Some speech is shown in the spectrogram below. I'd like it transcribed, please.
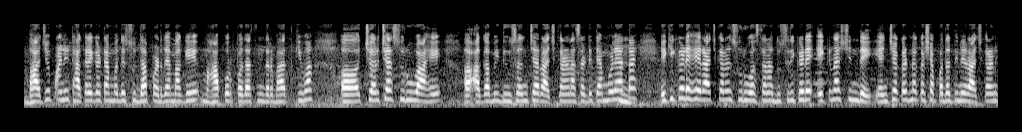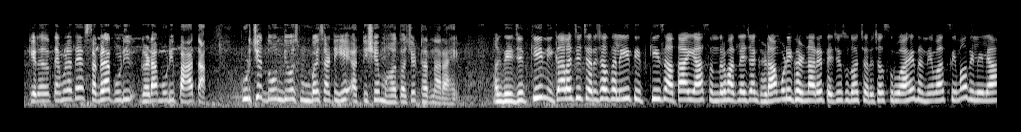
भाजप आणि ठाकरे गटामध्ये सुद्धा पडद्यामागे महापौर पदासंदर्भात किंवा चर्चा सुरू आहे आगामी दिवसांच्या राजकारणासाठी. त्यामुळे आता एकीकडे हे राजकारण सुरू असताना दुसरीकडे एकनाथ शिंदे यांच्याकडनं कशा पद्धतीने राजकारण केलं जातं त्यामुळे त्या सगळ्या घोडी घडामोडी पाहता पुढचे दोन दिवस मुंबईसाठी हे अतिशय महत्त्वाचे ठरणार आहे. अगदी जितकी निकालाची चर्चा झाली तितकीच आता या संदर्भातल्या ज्या घडामोडी घडणार आहेत त्याची सुद्धा चर्चा सुरू आहे. धन्यवाद सीमा दिलेल्या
